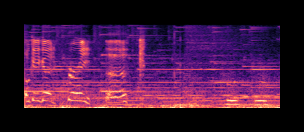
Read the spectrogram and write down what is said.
okay, good, hurry! Uh...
